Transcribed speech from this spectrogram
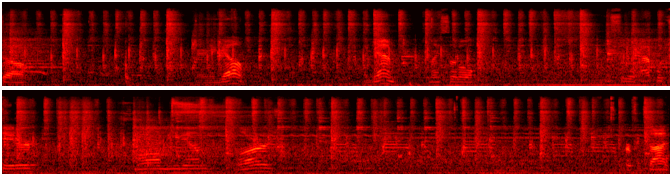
So there you go. Again, nice little nice little applicator. Small, medium, large. Perfect size.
